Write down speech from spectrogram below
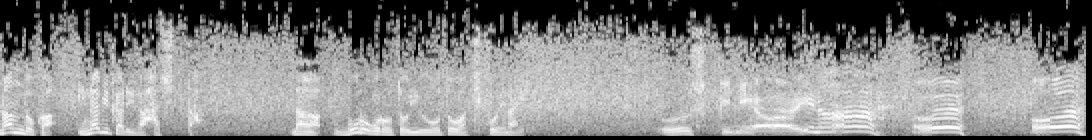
何度か稲光が走った。だがゴロゴロという音は聞こえない。薄気味が悪いな。おいおい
